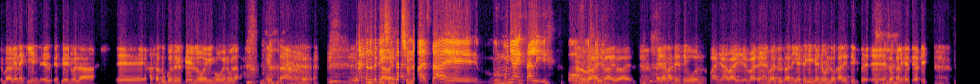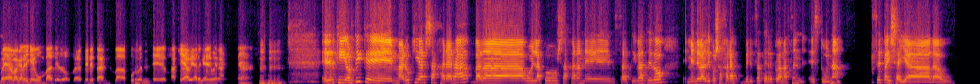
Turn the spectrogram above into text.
ba, genekin, ez, ez genuela, eh, jasatuko ez que lo egingo genuela. Eta... Eta duten isiltasuna, ez da? E, burmuina izali. Oh. bai, bai, bai. Pera ematen zigun, baina bai, bai batzutan ies egin genuen lokaletik, eh, lokale jendeatik, baina bakarrik egun bat edo, ba, benetan, ba, purbet, Mhm. eh, bakea behar genuena. Ederki, hortik e, Marokiar Saharara, badagoelako Saharan e, zati bat edo, Mendebaldeko Saharak beretzat erreklamatzen ez duena. Ze paisaia da hau?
